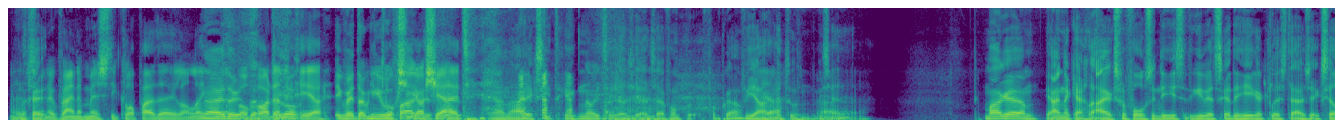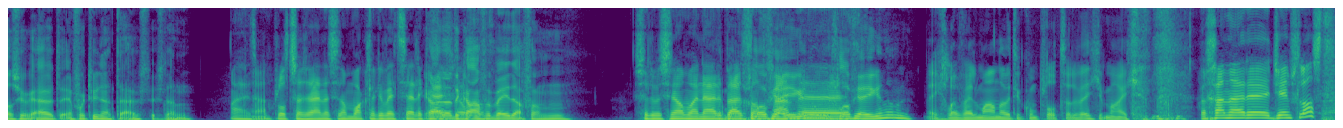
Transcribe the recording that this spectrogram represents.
er zijn ook weinig mensen die klap uitdelen. Alleen nee, de, de, de, een keer. Ik weet ook niet hoe vaak... jasje uit. Ja, nou, ik zie het nooit zie jasje uit. Zij van, van Pravia ja, toen. Wie zei dat? Maar uh, ja, en dan krijgt Ajax vervolgens in de eerste drie wedstrijden Heracles thuis, Excelsior uit en Fortuna thuis. Dus dan... Het ja. plots zou zijn dat ze dan makkelijke wedstrijden krijgen. Ja, dat de KNVB dacht van... Hmm. Zullen we snel maar naar het buitenland geloof gaan? Jij, uh, geloof jij hierin? Nee, ik geloof helemaal nooit in complotten, dat weet je Mike. we gaan naar uh, James Last.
